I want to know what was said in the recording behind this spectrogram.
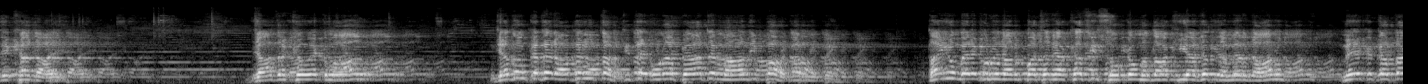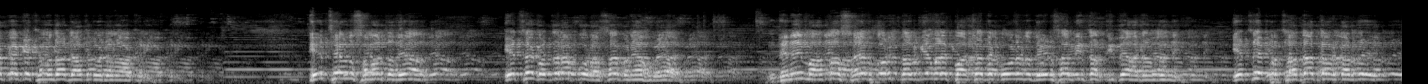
ਦੇਖਿਆ ਜਾਏ। ਯਾਦ ਰੱਖਿਓ ਇੱਕ ਮਾਂ ਜਦੋਂ ਕਦੇ ਰੱਬ ਨੂੰ ਧਰਤੀ ਤੇ ਆਉਣਾ ਪਿਆ ਤੇ ਮਾਂ ਦੀ ਭਾਲ ਕਰਨੀ ਪਈ, ਤਾਈਓ ਮੇਰੇ ਗੁਰੂ ਨਾਨਕ ਪਾਤਸ਼ਾਹ ਨੇ ਆਖਿਆ ਸੀ ਸੋ ਕਿਉ ਅਜਤ ਜਮੇ ਰਜਾਨ ਮੈਂ ਇੱਕ ਕਰਤਾ ਕਹਿ ਕੇ ਖਮਦਾ ਜਤ ਕੋ ਜਨਾ ਆਖਰੀ। ਇੱਥੇ ਹੁਣ ਸਮਾਂ ਚੱਲਿਆ। ਇੱਥੇ ਗੁਰਦੁਆਰਾ ਭੋਰਾ ਸਾਹਿਬ ਬਣਿਆ ਹੋਇਆ ਦਿਨੇ ਮਾਤਾ ਸਾਹਿਬ ਕੋਲ ਕਲਗੀਆਂ ਵਾਲੇ ਪਾਤਸ਼ਾਹ ਦੇ ਕੋਲ ਨਦੇੜ ਸਾਹਿਬ ਦੀ ਧਰਤੀ ਤੇ ਆ ਜਾਂਦੇ ਨੇ। ਇੱਥੇ ਪ੍ਰਸਾਦਾ ਤਿਆਰ ਕਰਦੇ।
